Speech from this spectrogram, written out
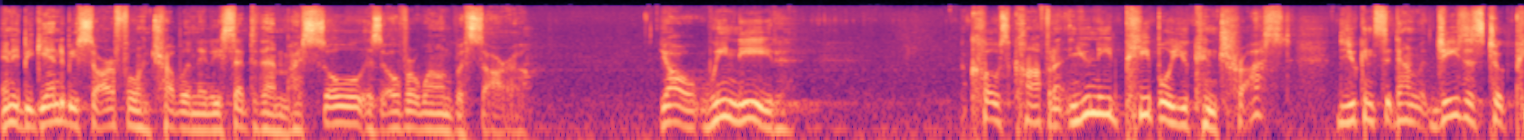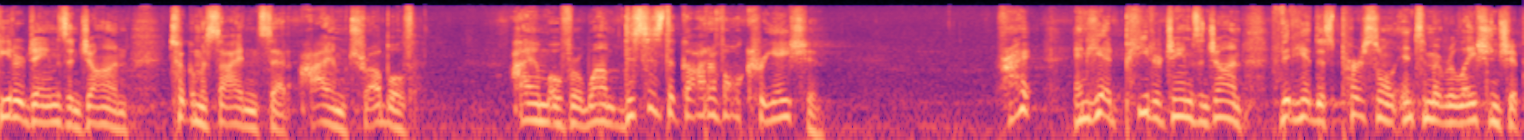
And he began to be sorrowful and troubled, and he said to them, My soul is overwhelmed with sorrow Y'all, we need close confidence. And you need people you can trust. You can sit down with. Jesus took Peter, James, and John, took them aside and said, I am troubled. I am overwhelmed. This is the God of all creation. Right? And he had Peter, James, and John, that he had this personal, intimate relationship.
